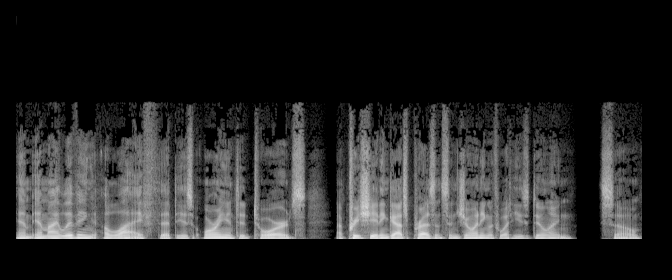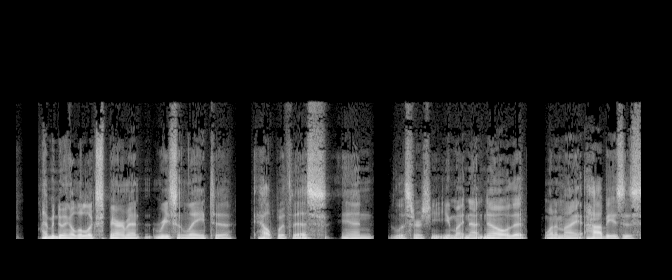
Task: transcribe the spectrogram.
am, am I living a life that is oriented towards appreciating God's presence and joining with what he's doing? So I've been doing a little experiment recently to help with this. And listeners, you, you might not know that one of my hobbies is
